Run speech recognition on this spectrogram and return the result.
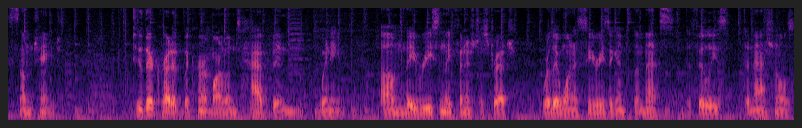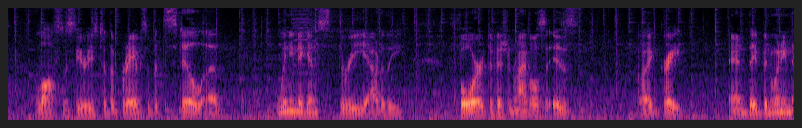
some change. To their credit, the current Marlins have been winning. Um, they recently finished a stretch where they won a series against the Mets, the Phillies, the Nationals, lost a series to the Braves, but still uh, winning against three out of the four division rivals is like great. And they've been winning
